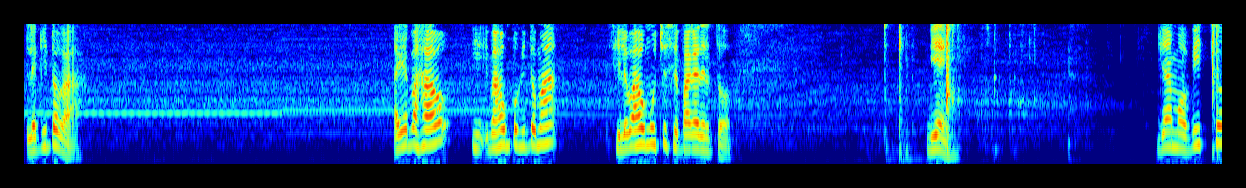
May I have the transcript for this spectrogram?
Le quito gas. Ahí he bajado y baja un poquito más. Si lo bajo mucho se apaga del todo. Bien, ya hemos visto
